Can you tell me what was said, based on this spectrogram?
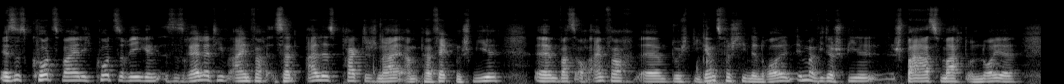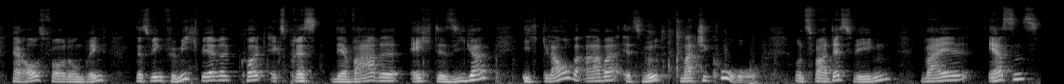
Es ist kurzweilig, kurze Regeln, es ist relativ einfach, es hat alles praktisch nahe am perfekten Spiel, ähm, was auch einfach äh, durch die ganz verschiedenen Rollen immer wieder Spiel Spaß macht und neue Herausforderungen bringt. Deswegen für mich wäre Colt Express der wahre, echte Sieger. Ich glaube aber, es wird Machikoro. Und zwar deswegen, weil erstens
